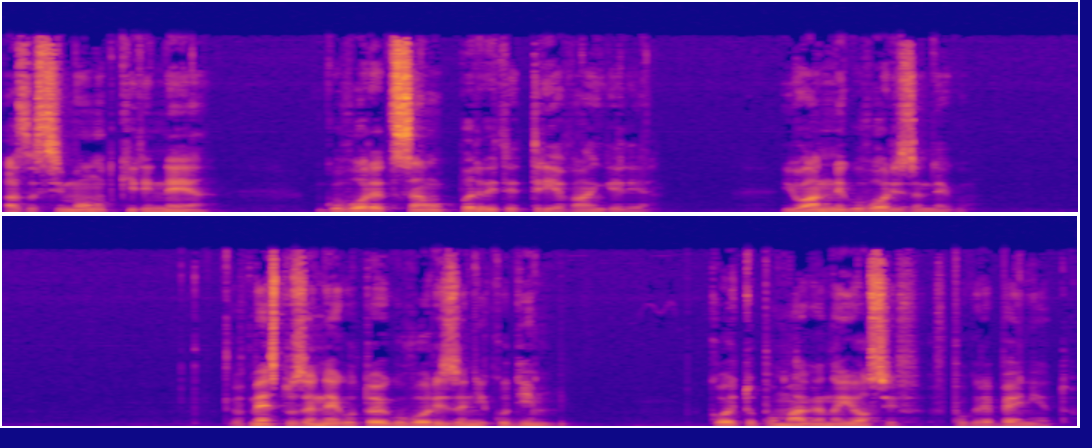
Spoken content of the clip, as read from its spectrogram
а за Симон от Киринея говорят само първите три Евангелия. Йоанн не говори за него. Вместо за него той говори за Никодим, който помага на Йосиф в погребението.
